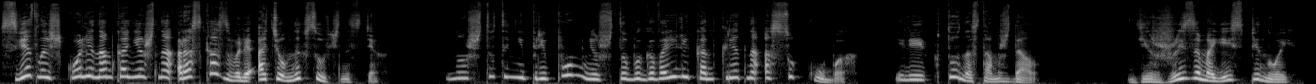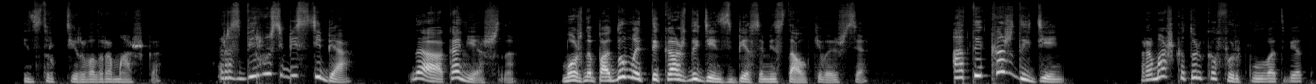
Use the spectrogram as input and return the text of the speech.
В светлой школе нам, конечно, рассказывали о темных сущностях, но что-то не припомню, чтобы говорили конкретно о суккубах. Или кто нас там ждал? «Держись за моей спиной», — инструктировал Ромашка. «Разберусь без тебя». «Да, конечно. Можно подумать, ты каждый день с бесами сталкиваешься». «А ты каждый день?» Ромашка только фыркнул в ответ,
